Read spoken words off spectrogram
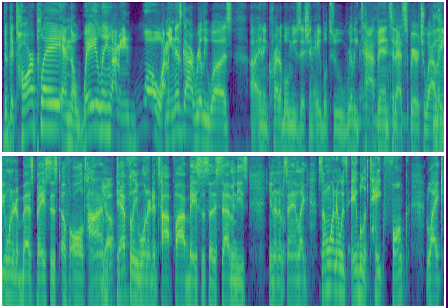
the guitar play and the wailing. I mean, whoa! I mean, this guy really was uh, an incredible musician, able to really tap into that spirituality. Maybe one of the best bassists of all time. Yup. Definitely one of the top five bassists of the 70s. You know what I'm saying? Like someone that was able to take funk like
